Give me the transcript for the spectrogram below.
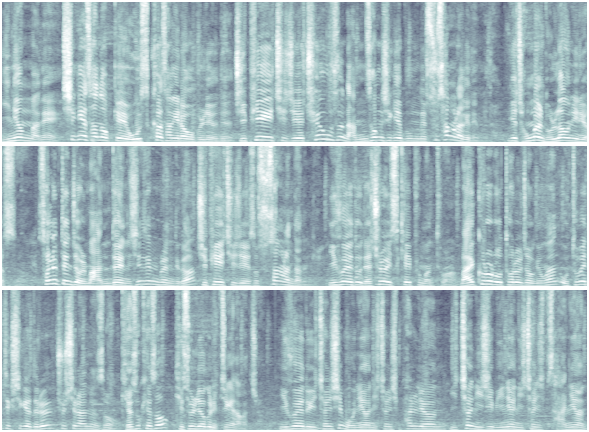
2년 만에 시계 산업계의 오스카상이라고 불리우는 GPHG의 최우수 남성 시계 부문에 수상을 하게 됩니다. 이게 정말 놀라운 일이었어요. 설립된 지 얼마 안 된 신생 브랜드가 GPHG에서 수상을 한다는 게. 이후에도 내추럴 이스케이프먼트와 마이크로 로터를 적용한 오토매틱 시계들을 출시를 하면서 계속해서 기술력을 입증해 나갔죠. 이후에도 2015년, 2018년, 2022년, 2024년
